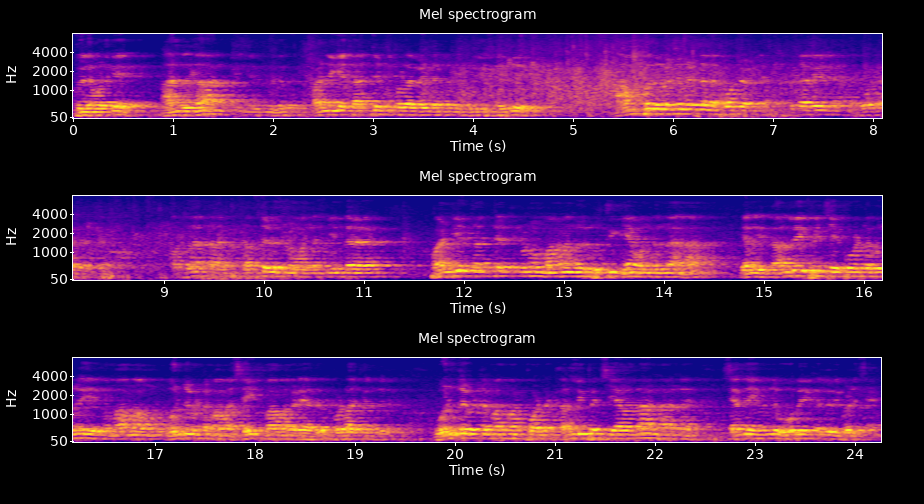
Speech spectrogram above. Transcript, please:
புரியுது உங்களுக்கு? அதுதான் பள்ளியை தத்தெடுத்துக் கொள்ள வேண்டும் என்று முடிவு செய்து ஐம்பது வருஷம் எடுத்து அதை ஃபோட்டோ எடுத்தேன். விடவே இல்லை அந்த photo எடுத்தேன். அப்பதான் தத்தெடுக்கணும். அந்த இந்த பள்ளியை எடுத்துக்கணும் மாநிலம் புத்தி ஏன் வந்ததுன்னா எனக்கு கல்வி பிச்சை போட்டவர் எங்க மாமா ஒன்று விட்ட மாமா சைட் மாமா கிடையாது பொள்ளாச்சிருந்து ஒன்று விட்ட மாமா போட்ட கல்வி பச்சையாக தான் நான் சென்னை வந்து ஓவிய கல்லூரி படித்தேன்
